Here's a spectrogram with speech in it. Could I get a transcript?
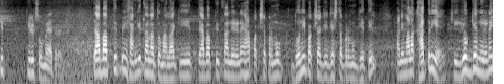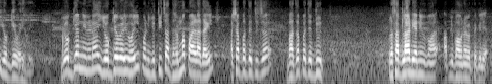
की किरीट सोमयात राहील त्या बाबतीत मी सांगितलं ना तुम्हाला की त्या बाबतीतला निर्णय हा पक्षप्रमुख दोन्ही पक्षाचे ज्येष्ठ प्रमुख घेतील. आणि मला खात्री आहे की योग्य निर्णय योग्य वेळी होईल. योग्य निर्णय योग्य वेळी होईल पण युतीचा धर्म पाळला जाईल अशा पद्धतीचं भाजपचे दूत प्रसाद लाड यांनी आपली भावना व्यक्त केली आहे.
